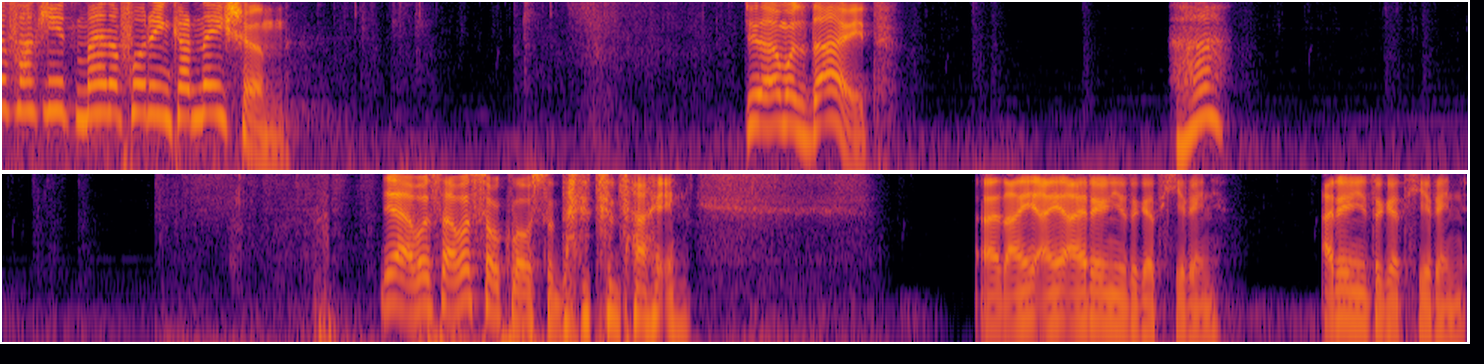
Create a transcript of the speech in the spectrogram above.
The fuck you need mana for reincarnation? Dude, I almost died. Huh? Yeah, I was I was so close to to dying. I, I I really need to get healing. I really need to get healing,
